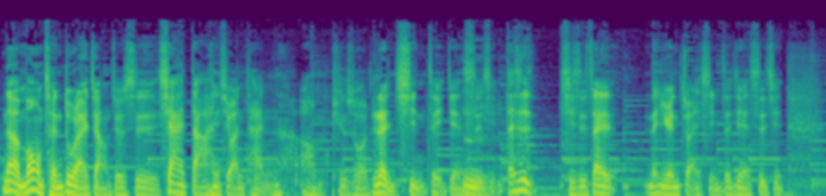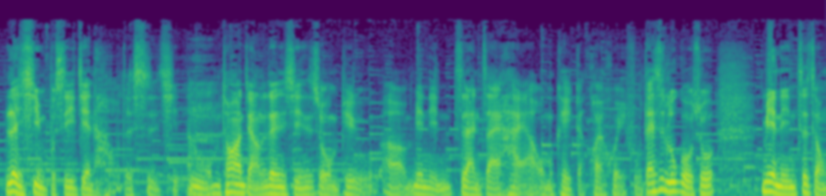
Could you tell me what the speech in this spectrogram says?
那某种程度来讲，就是现在大家很喜欢谈啊，比如说任性这件事情，嗯、但是其实在能源转型这件事情。韧性不是一件好的事情啊。我们通常讲韧性是说，我们譬如呃面临自然灾害啊，我们可以赶快恢复。但是如果说面临这种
